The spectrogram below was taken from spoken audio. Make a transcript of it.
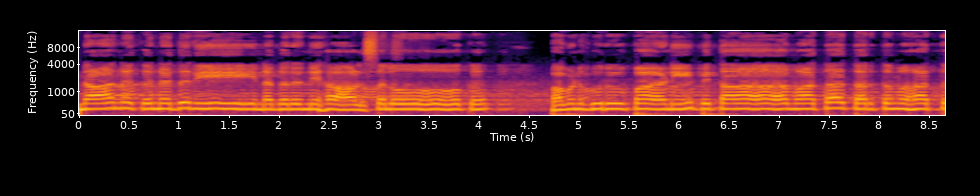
ਨਾਨਕ ਨਦਰੀ ਨਦਰ ਨਿਹਾਲ ਸਲੋਕ। ਪਵਨ ਗੁਰੂ ਪਾਣੀ ਪਿਤਾ, ਮਾਤਾ ਤਰਤ ਮਹਤ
